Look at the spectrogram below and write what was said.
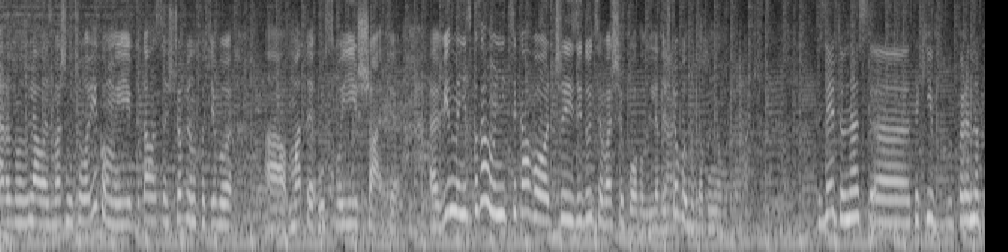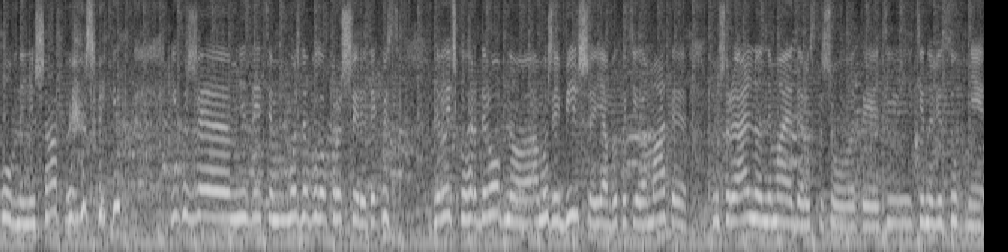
Я розмовляла з вашим чоловіком і питалася, що б він хотів би мати у своїй шафі. Е, Він мені сказав, мені цікаво, чи зійдуться ваші погляди. Що ви хотіли у ньому побачити? Знаєте, у нас е, такі перенаповнені шафи, що їх, їх вже, мені здається, можна було б розширити. Якусь невеличку гардеробну, а може і більше я би хотіла мати, тому що реально немає де розташовувати ті, ті нові сукні.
